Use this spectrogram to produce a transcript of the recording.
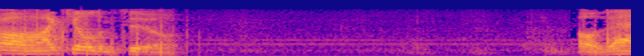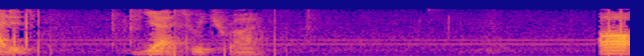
Oh, I killed him too. Oh, that is... Yes, we try. Oh.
